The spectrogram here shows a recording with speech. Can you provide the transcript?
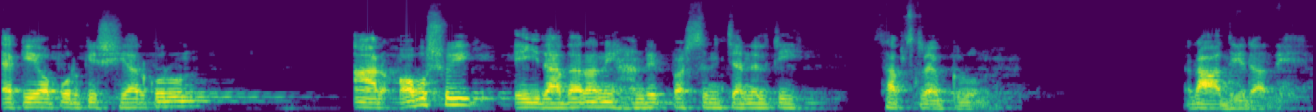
একে অপরকে শেয়ার করুন। আর অবশ্যই এই রাধারানী হান্ড্রেড পারসেন্ট চ্যানেলটি সাবস্ক্রাইব করুন। রাধে রাধে।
